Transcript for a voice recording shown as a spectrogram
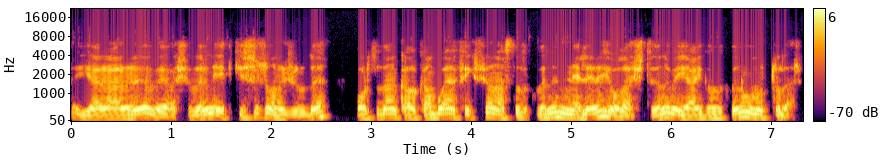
yararı ve aşıların etkisi sonucunda ortadan kalkan bu enfeksiyon hastalıklarının nelere yol açtığını ve yaygınlıklarını unuttular.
